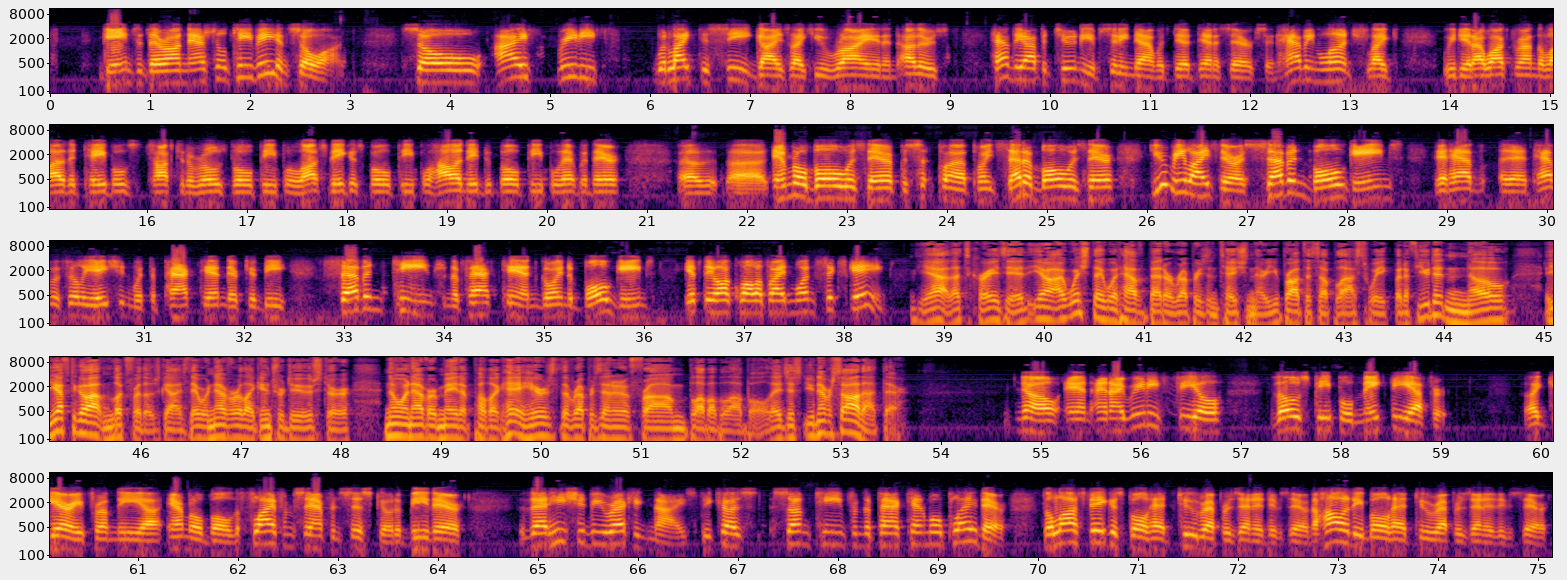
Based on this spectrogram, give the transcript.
games that they're on national TV and so on. So I really would like to see guys like you, Ryan, and others have the opportunity of sitting down with De- Dennis Erickson, having lunch like we did. I walked around a lot of the tables, talked to the Rose Bowl people, Las Vegas Bowl people, Holiday Bowl people that were there. Uh, uh, Emerald Bowl was there. Pas- uh, Poinsettia Bowl was there. Do you realize there are seven bowl games that have that have affiliation with the Pac-10? There could be seven teams from the Pac-10 going to bowl games if they all qualified and won six games. Yeah, that's crazy. You know, I wish they would have better representation there. You brought this up last week, but if you didn't know, you have to go out and look for those guys. They were never like introduced or no one ever made it public. Hey, here's the representative from blah blah blah bowl. They just you never saw that there. No, and and I really feel those people make the effort, like Gary from the uh, Emerald Bowl, to fly from San Francisco to be there, that he should be recognized because some team from the Pac-10 will play there. The Las Vegas Bowl had two representatives there. The Holiday Bowl had two representatives there.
